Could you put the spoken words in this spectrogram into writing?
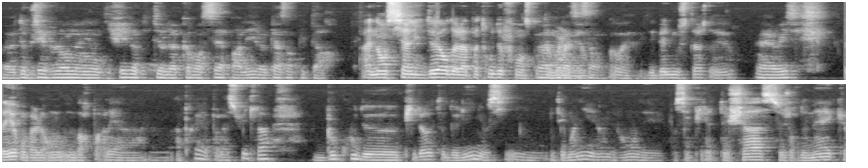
d'objets volants non identifiés, donc il a commencé à parler 15 ans plus tard. Un ancien leader de la patrouille de France, notamment. voilà, c'est ça. Ah ouais, des belles moustaches d'ailleurs. oui. D'ailleurs, on va, on va reparler après, par la suite là. Beaucoup de pilotes de ligne aussi ont témoigné, hein, vraiment des anciens pilotes de chasse, ce genre de mecs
